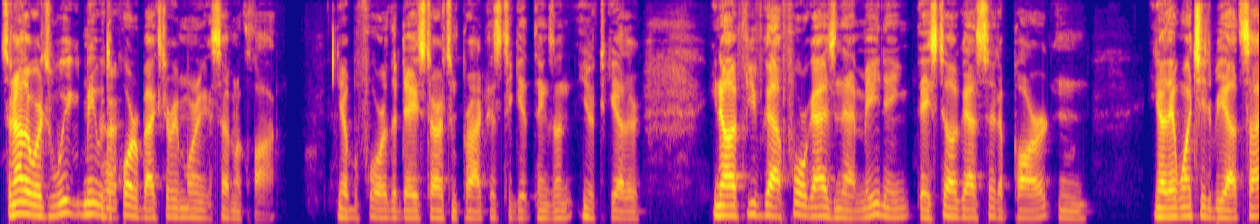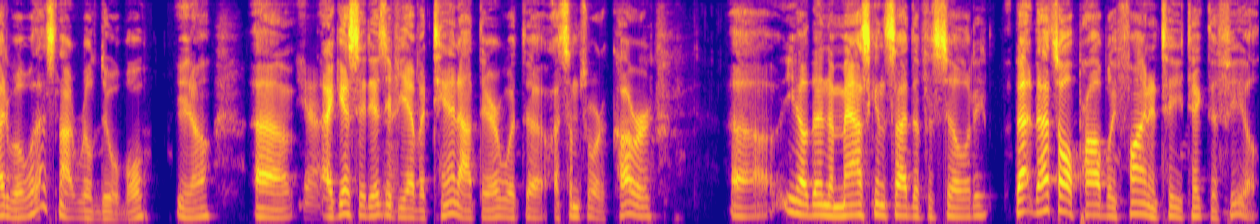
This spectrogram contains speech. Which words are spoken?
So in other words, we meet with uh-huh. the quarterbacks every morning at seven o'clock you know, before the day starts in practice to get things on, you know, together. You know, if you've got four guys in that meeting, they still got to sit apart and, you know, they want you to be outside. Well, well, that's not real doable, you know. Uh, yeah. I guess it is if you have a tent out there with uh, some sort of cover, uh, you know, then the mask inside the facility. That that's all probably fine until you take the field.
